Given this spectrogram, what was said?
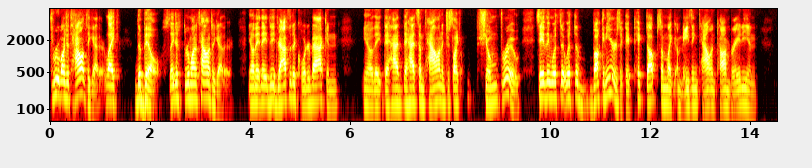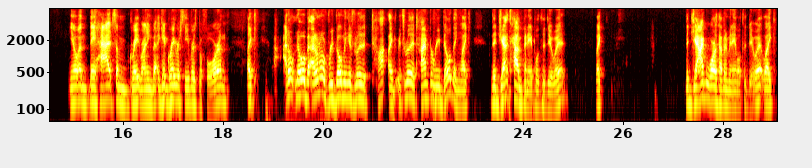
threw a bunch of talent together like the Bills. They just threw a lot of talent together. You know, they, they, they drafted a quarterback and you know they, they had they had some talent and just like shown through. Same thing with the with the Buccaneers. Like they picked up some like amazing talent, Tom Brady, and you know, and they had some great running back, get great receivers before. And like I don't know about I don't know if rebuilding is really the time like it's really a time for rebuilding. Like the Jets haven't been able to do it. Like the Jaguars haven't been able to do it. Like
